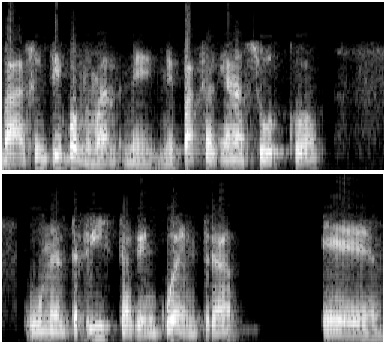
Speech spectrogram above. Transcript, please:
va, hace un tiempo me, me, pasa Diana Surco una entrevista que encuentra eh,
